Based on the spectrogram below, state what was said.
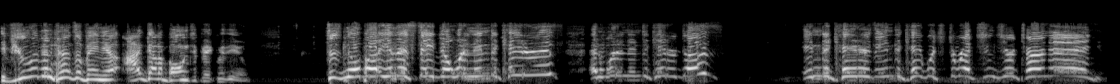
If you live in Pennsylvania, I've got a bone to pick with you. Does nobody in this state know what an indicator is and what an indicator does? Indicators indicate which directions you're turning.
